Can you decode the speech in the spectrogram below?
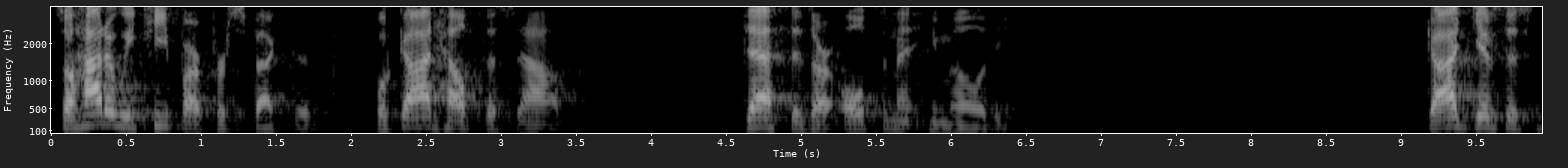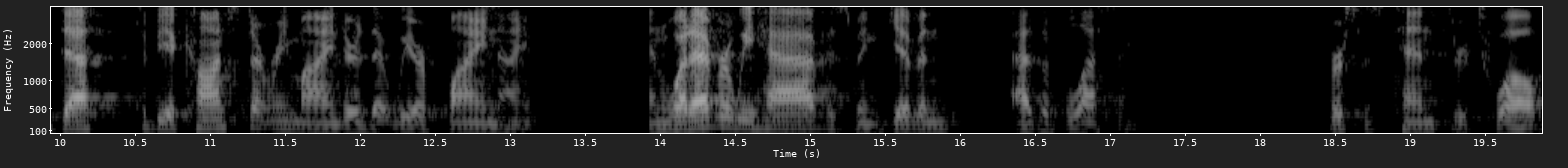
So, how do we keep our perspective? Well, God helped us out. Death is our ultimate humility. God gives us death to be a constant reminder that we are finite, and whatever we have has been given as a blessing. Verses 10 through 12.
